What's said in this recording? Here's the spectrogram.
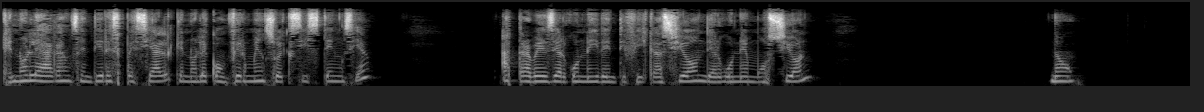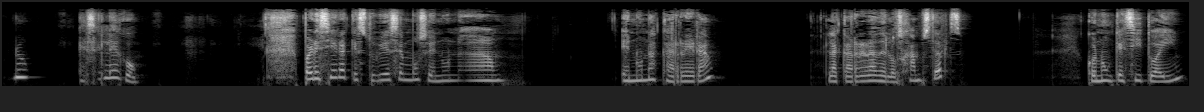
que no le hagan sentir especial, que no le confirmen su existencia a través de alguna identificación, de alguna emoción. No, no, es el ego. Pareciera que estuviésemos en una en una carrera, la carrera de los hámsters, con un quesito ahí,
